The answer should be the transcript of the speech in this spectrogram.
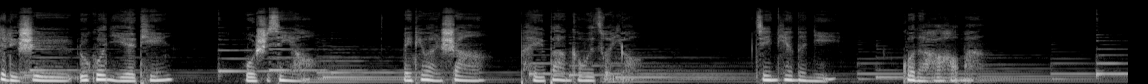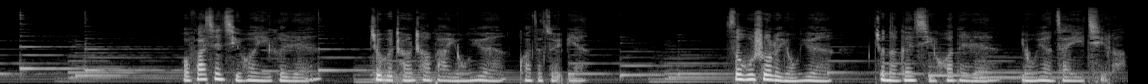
这里是如果你也听，我是信瑶，每天晚上陪伴各位左右。今天的你过得好好吗？我发现喜欢一个人，就会常常把永远挂在嘴边，似乎说了永远，就能跟喜欢的人永远在一起了。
